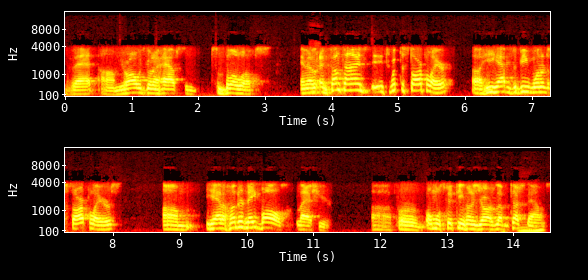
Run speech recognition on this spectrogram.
that um, you're always going to have some some blow ups, and uh, and sometimes it's with the star player. Uh, he happens to be one of the star players. Um, he had 108 balls last year uh, for almost 1,500 yards, 11 touchdowns.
